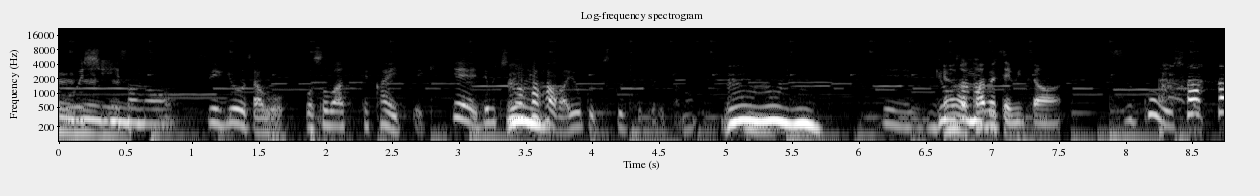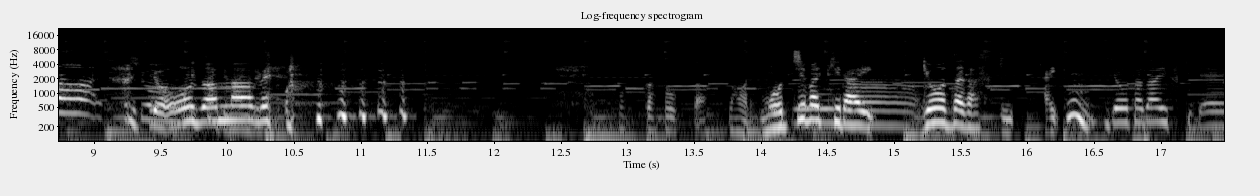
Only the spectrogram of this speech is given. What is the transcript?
美味しいその水餃子を教わって帰ってきてでうちの母がよく作ってくれたの。でうんうんうん。餃子鍋食べてみたい。すっごい美味しか餃子鍋 そっかそっか。餅は嫌い。餃餃子が好き。はい。子うん、餃子大好きで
